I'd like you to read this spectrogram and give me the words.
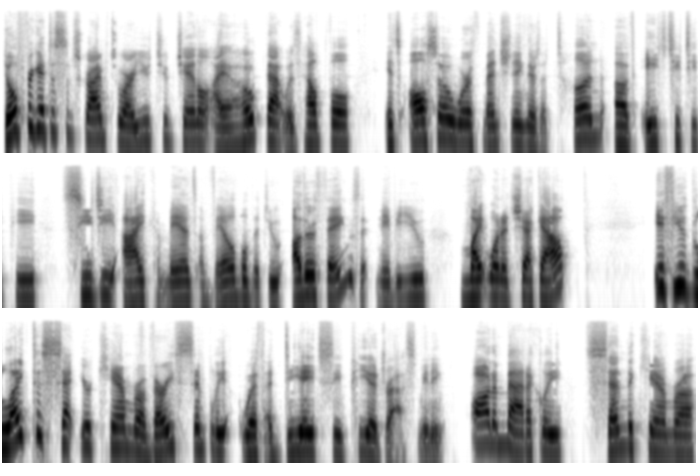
Don't forget to subscribe to our YouTube channel. I hope that was helpful. It's also worth mentioning there's a ton of HTTP CGI commands available that do other things that maybe you might want to check out. If you'd like to set your camera very simply with a DHCP address, meaning automatically send the camera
